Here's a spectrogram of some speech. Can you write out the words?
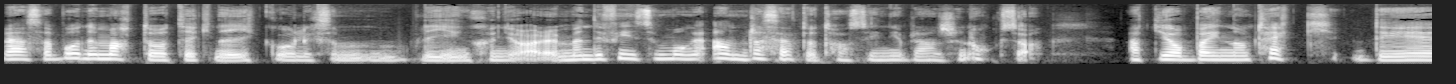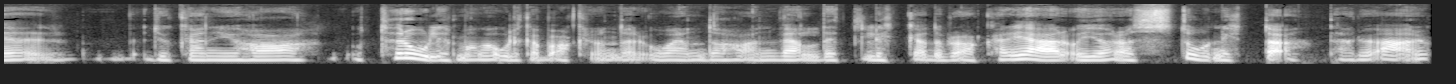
läsa både matte och teknik och liksom bli ingenjörer. Men det finns ju många andra sätt att ta sig in i branschen också. Att jobba inom tech, det, du kan ju ha otroligt många olika bakgrunder och ändå ha en väldigt lyckad och bra karriär och göra stor nytta där du är.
